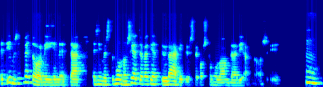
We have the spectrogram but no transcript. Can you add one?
et ihmiset vetoo niihin, että esimerkiksi mun on sieltä tiettyä lääkitystä, koska mulla on tämä diagnoosi. Mm.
